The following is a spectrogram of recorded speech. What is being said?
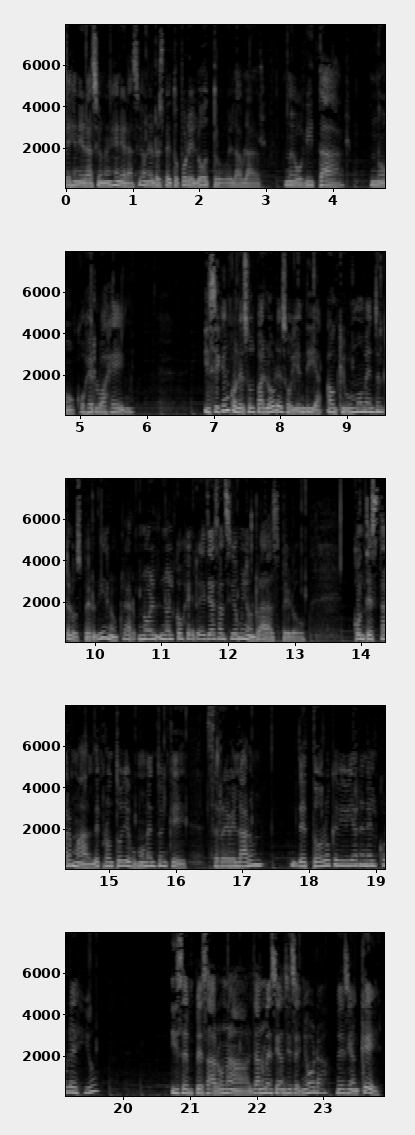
de generación en generación, el respeto por el otro, el hablar, no gritar, no coger lo ajeno. Y siguen con esos valores hoy en día, aunque hubo un momento en que los perdieron, claro. No, no el coger, ellas han sido muy honradas, pero contestar mal. De pronto llegó un momento en que se revelaron de todo lo que vivían en el colegio y se empezaron a, ya no me decían sí señora, me decían qué,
